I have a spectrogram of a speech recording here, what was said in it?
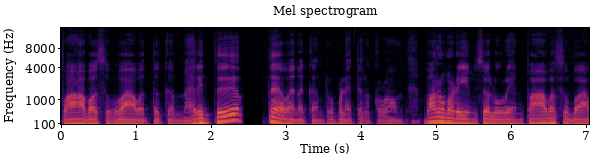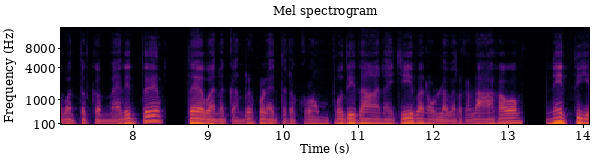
பாவ சுபாவத்துக்கு மறித்து தேவனுக்கென்று பிழைத்திருக்கிறோம். மறுபடியும் சொல்கிறேன் பாவ சுபாவத்துக்கு மரித்து தேவனுக்கென்று பிழைத்திருக்கிறோம். புதிதான ஜீவன் உள்ளவர்களாகவும் நித்திய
